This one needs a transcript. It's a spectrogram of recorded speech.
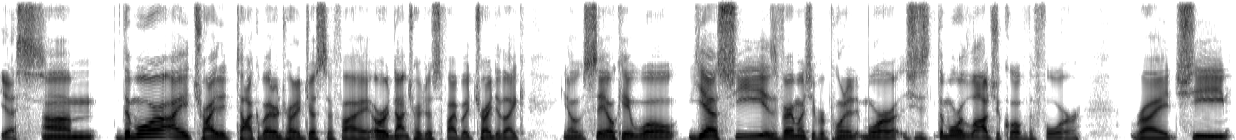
Yes. Um, the more I try to talk about her and try to justify, or not try to justify, but try to like, you know, say, okay, well, yes, she is very much a proponent. More, she's the more logical of the four, right? She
